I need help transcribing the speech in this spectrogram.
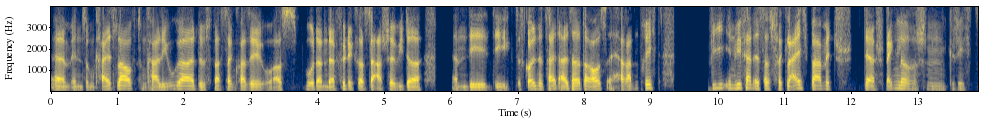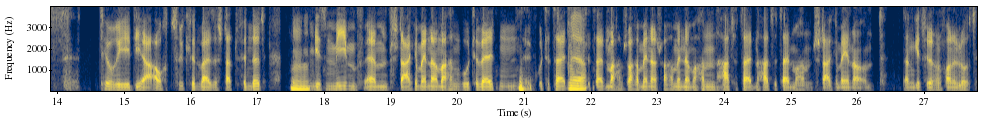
ähm, in so einem Kreislauf zum Kali Yuga, das, was dann quasi aus, wo dann der Phönix aus der Asche wieder ähm, die, die, das goldene Zeitalter daraus heranbricht. Wie, inwiefern ist das vergleichbar mit der spenglerischen Geschichtstheorie, die ja auch zyklenweise stattfindet? Mhm. In diesem Meme, ähm, starke Männer machen gute Welten, äh, gute Zeiten, ja. gute Zeiten machen schwache Männer, schwache Männer machen harte Zeiten, harte Zeiten machen starke Männer und dann geht es wieder von vorne los.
